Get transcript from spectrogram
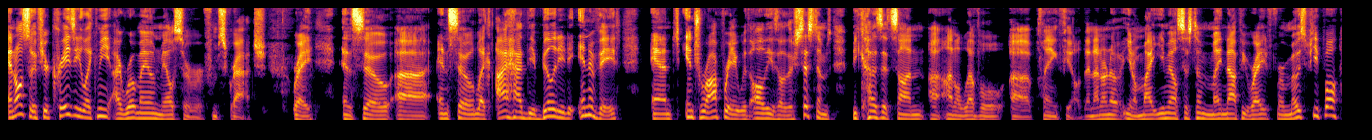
And also if you're crazy like me i wrote my own mail server from scratch right? And so uh, and so like i had the ability to innovate and interoperate with all these other systems because it's on uh, on a level uh, playing field. And i don't know you know my email system might not be right for most people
